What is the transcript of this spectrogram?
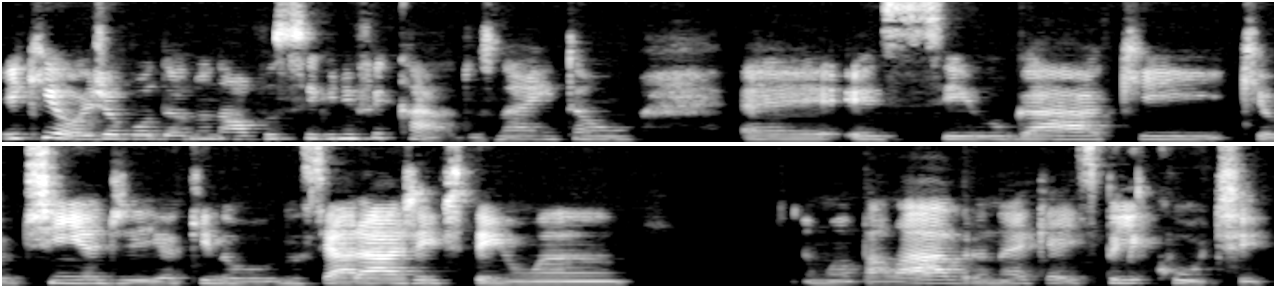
e que hoje eu vou dando novos significados, né? Então, é, esse lugar que, que eu tinha de aqui no, no Ceará, a gente tem uma, uma palavra, né, que é explicuti.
